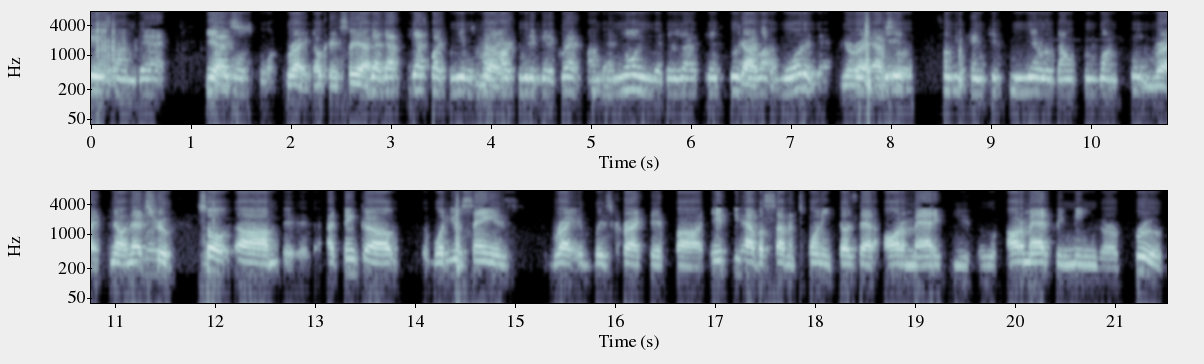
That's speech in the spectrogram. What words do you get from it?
based on that Yes. FICO score. Right. Okay. So yeah, That, that, that's why for me it was kind of hard for me to get a grasp on that, knowing that there's, a- there's, there's a lot more to that. you're right. It- Absolutely. Something can just narrow down to one thing. Right. No, that's true. So um, I think uh, what he was saying is right. Was correct. If uh, if you have a 720, does that automatically automatically mean you're approved?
